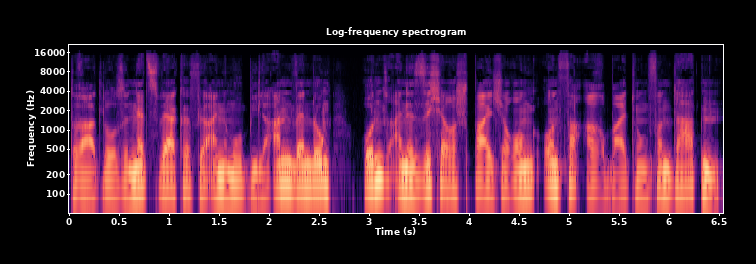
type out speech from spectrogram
drahtlose Netzwerke für eine mobile Anwendung und eine sichere Speicherung und Verarbeitung von Daten.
